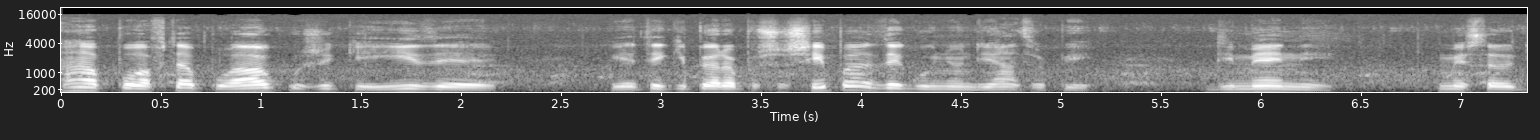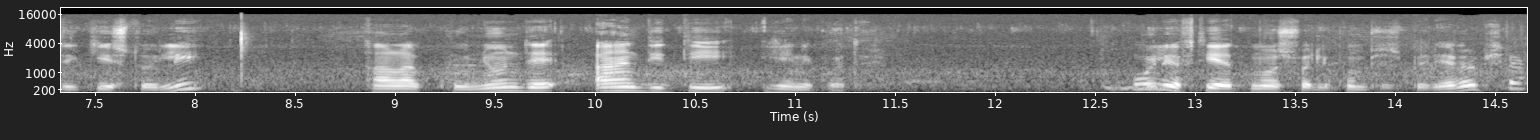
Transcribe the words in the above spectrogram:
από αυτά που άκουσε και είδε, γιατί εκεί πέρα που σας είπα δεν κουνιούνται οι άνθρωποι ντυμένοι με στρατιωτική στολή, αλλά κουνιούνται άντιτοι γενικότερα. Όλη αυτή η ατμόσφαιρα λοιπόν που σας περιέγραψα,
